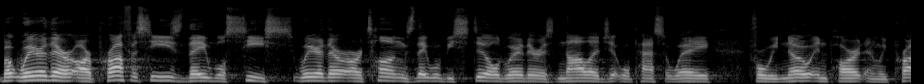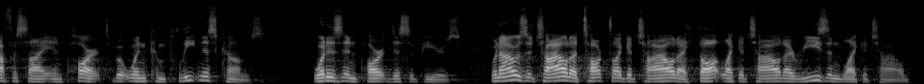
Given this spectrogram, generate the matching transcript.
But where there are prophecies, they will cease. Where there are tongues, they will be stilled. Where there is knowledge, it will pass away. For we know in part and we prophesy in part. But when completeness comes, what is in part disappears. When I was a child, I talked like a child, I thought like a child, I reasoned like a child.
